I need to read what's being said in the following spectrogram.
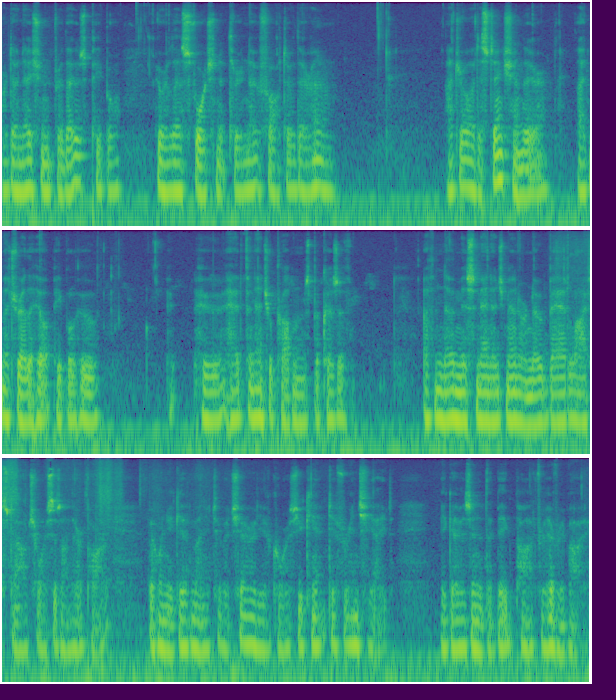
or donation for those people who are less fortunate through no fault of their own. I draw a distinction there. I'd much rather help people who who had financial problems because of of no mismanagement or no bad lifestyle choices on their part. But when you give money to a charity, of course, you can't differentiate. It goes into the big pot for everybody.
